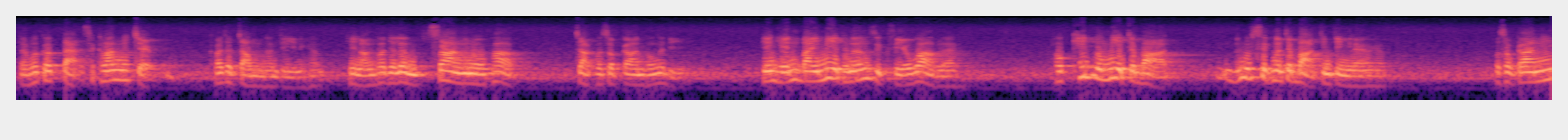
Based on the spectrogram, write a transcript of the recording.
แต่ว่าก็แตะสักครั้งไม่เจ็บ เขาจะจำทันทีนะครับ ทีหลังเขาจะเริ่มสร้างมโนภาพจากประสบการณ์ของอดีตเพียงเห็นใบมีดเท่านั้นรู้สึกเสียวว่าบแล้วพอคิดว่ามีดจะบาดรู้สึกมันจะบาดจริง ๆ แล้วครับ ประสบการณ์นี้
